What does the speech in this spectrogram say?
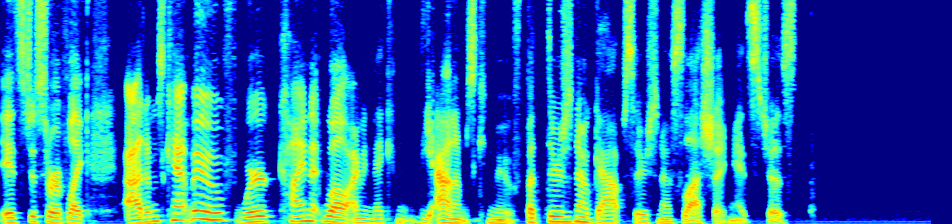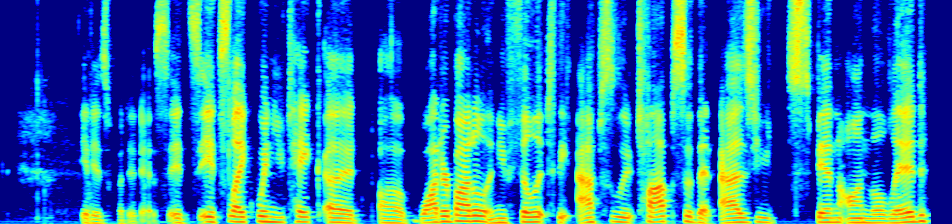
It's just sort of like atoms can't move. We're kind of well, I mean they can the atoms can move, but there's no gaps, there's no slashing. It's just it is what it is. It's it's like when you take a, a water bottle and you fill it to the absolute top so that as you spin on the lid,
